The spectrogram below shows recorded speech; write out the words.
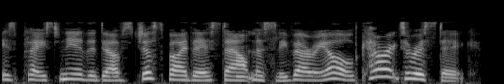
is placed near the doves just by this doubtlessly very old characteristic.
